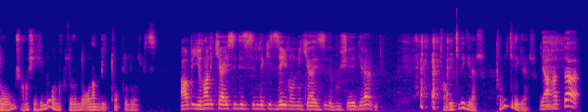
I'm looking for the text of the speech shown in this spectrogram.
doğmuş ama şehirli olmak zorunda olan bir topluluğuz biz. Abi Yılan Hikayesi dizisindeki Zeyno'nun hikayesi de bu şeye girer mi? Tabii ki de girer. Tabii ki de girer. Ya hatta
